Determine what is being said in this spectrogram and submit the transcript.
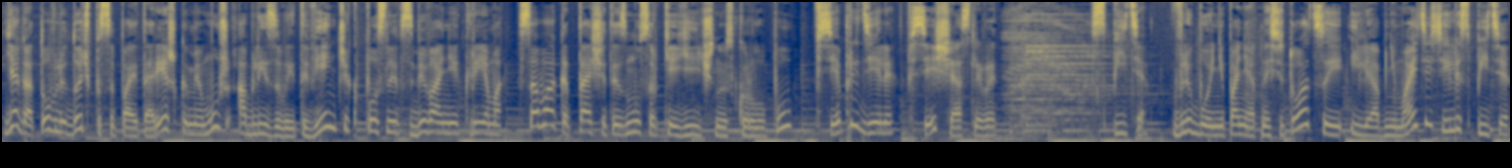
Я готовлю, дочь посыпает орешками, муж облизывает венчик после взбивания крема, собака тащит из мусорки яичную скорлупу. Все пределы, все счастливы. Спите. В любой непонятной ситуации или обнимайтесь, или спите.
